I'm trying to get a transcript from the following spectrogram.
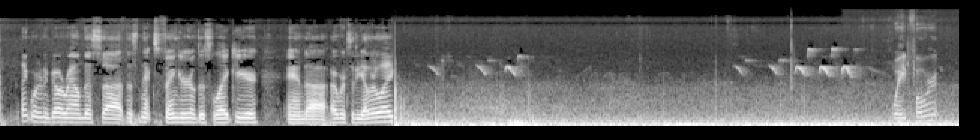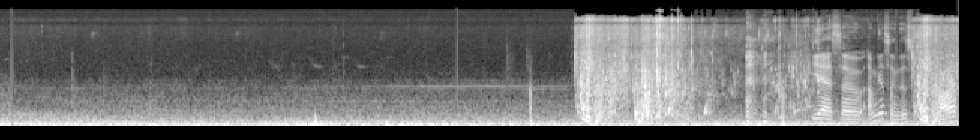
I think we're gonna go around this uh, this next finger of this lake here and uh, over to the other lake. Wait for it. yeah, so I'm guessing this is a carp,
